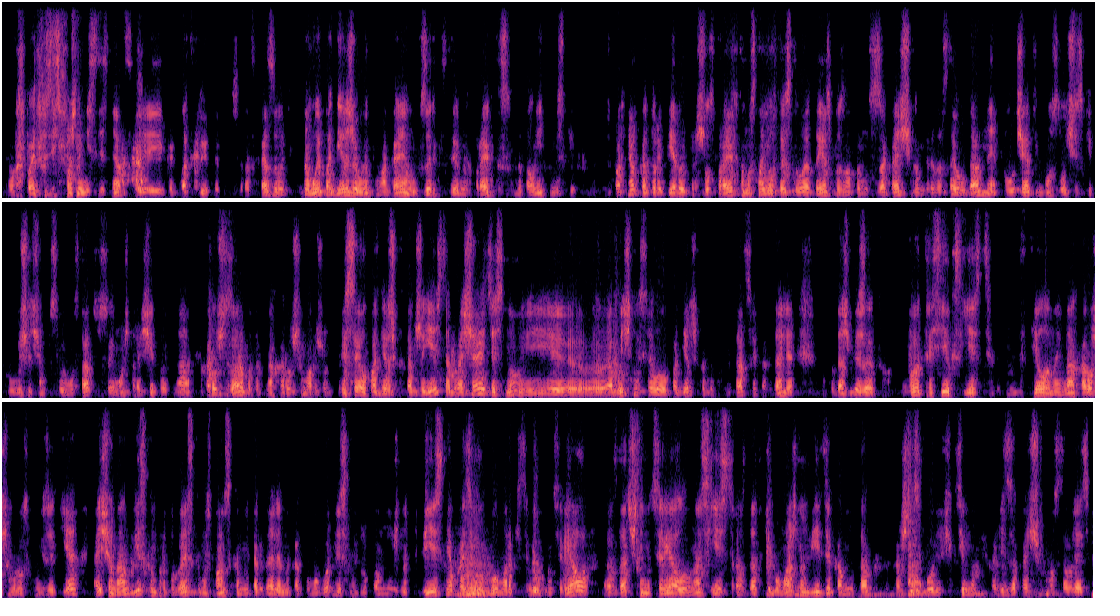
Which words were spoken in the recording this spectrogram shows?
Поэтому здесь можно не стесняться и как бы открыто все рассказывать. Но мы поддерживаем и помогаем в зарегистрированных проектах с дополнительными скидками партнер, который первый пришел с проектом, установил тестовый АТС, познакомился с заказчиком, предоставил данные, получает в любом случае скидку выше, чем по своему статусу, и может рассчитывать на хороший заработок, на хорошую маржу. Presale поддержка также есть, обращайтесь, ну и э, обычная сейловая поддержка, документация и так далее, куда же без этого. В 3CX есть сделанные на хорошем русском языке, а еще на английском, португальском, испанском и так далее, на каком угодно, если вдруг вам нужно. Весь необходимый пул маркетинговых материалов, раздаточные материалы. У нас есть раздатки в бумажном виде, кому так кажется более эффективно приходить заказчикам оставлять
